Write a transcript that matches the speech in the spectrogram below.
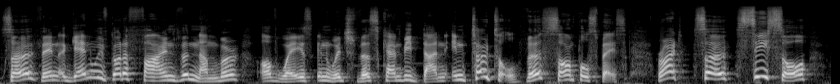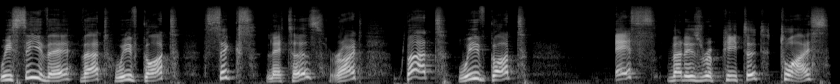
So then again, we've got to find the number of ways in which this can be done in total, the sample space, right? So seesaw, we see there that we've got six letters, right? But we've got S that is repeated twice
